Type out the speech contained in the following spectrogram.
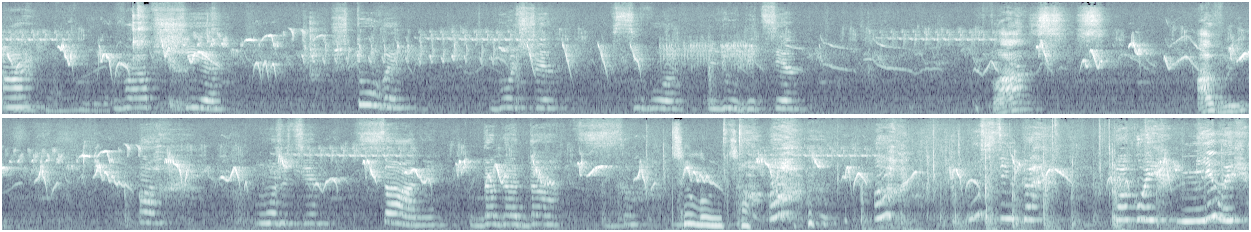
Ах. А вообще, что вы больше всего любите? Вас. А вы? Ах можете сами догадаться. Целуются. Устенька, какой милый,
